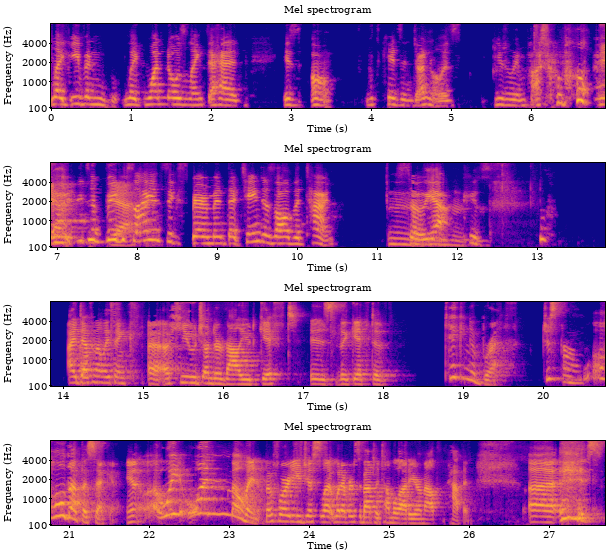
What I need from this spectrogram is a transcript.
like even like one nose length ahead is um with kids in general is usually impossible yeah it's a big yeah. science experiment that changes all the time mm-hmm. so yeah because I definitely think a, a, huge undervalued gift is the gift of taking a breath. Just oh. hold up a second. You know, uh, wait one moment before you just let whatever's about to tumble out of your mouth happen. Uh, it's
